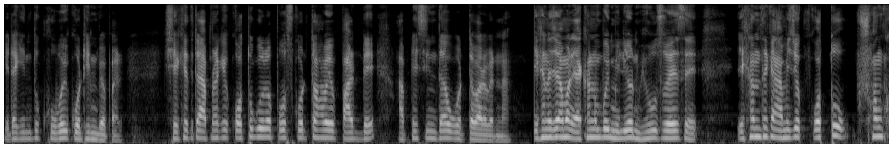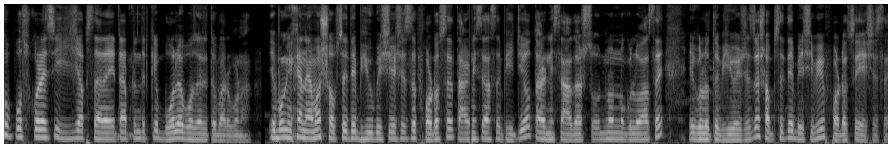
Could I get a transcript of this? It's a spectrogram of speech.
এটা কিন্তু খুবই কঠিন ব্যাপার। সেক্ষেত্রে আপনাকে কতগুলো পোস্ট করতে হবে পার ডে আপনি চিন্তাও করতে পারবেন না। এখানে যে আমার একানব্বই মিলিয়ন ভিউজ হয়েছে এখান থেকে আমি যে কত সংখ্য পোস্ট করেছি, হিসাব ছাড়া এটা আপনাদেরকে বলে বোঝাতে পারব না। এবং এখানে আমার সবচাইতে ভিউ বেশি এসেছে ফটোসে তার নিচে আছে ভিডিও তার নিচে আদার্স অন্য অন্যগুলো আছে, এগুলোতে ভিউ এসেছে, সবচাইতে বেশি ভিউ ফটোসে এসেছে।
